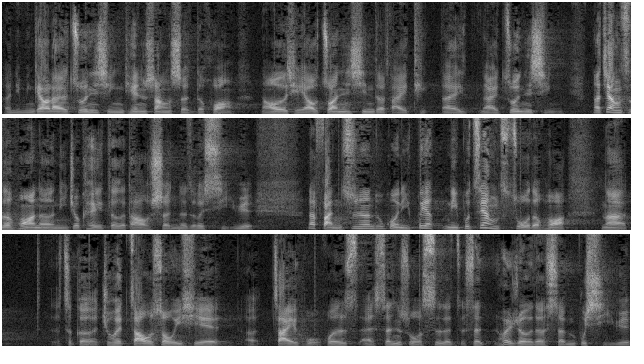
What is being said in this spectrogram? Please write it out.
呃，你们应该要来遵行天上神的话，然后而且要专心的来听，来来遵行。那这样子的话呢，你就可以得到神的这个喜悦。那反之呢，如果你不要你不这样子做的话，那这个就会遭受一些。呃，灾祸或者是呃神所赐的神会惹得神不喜悦。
